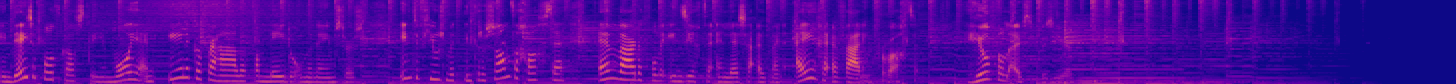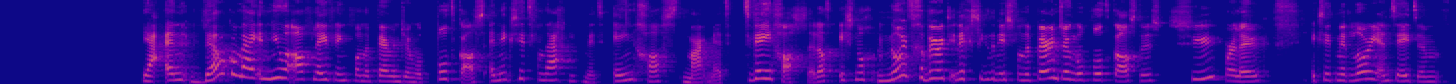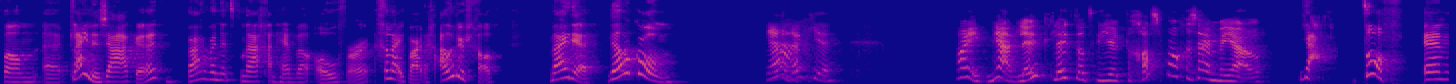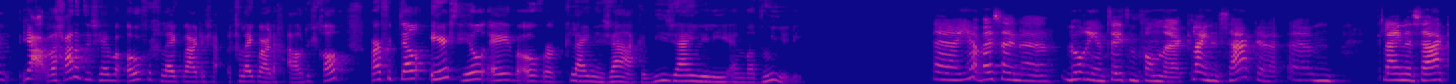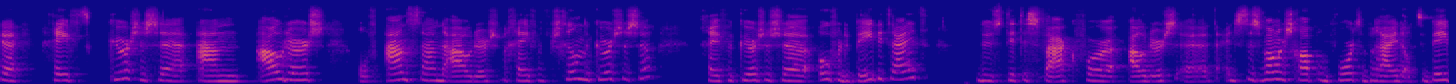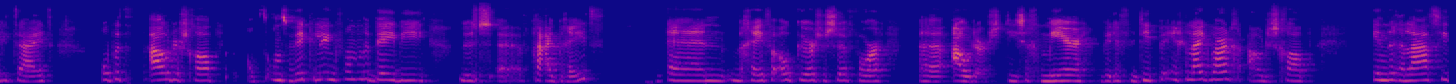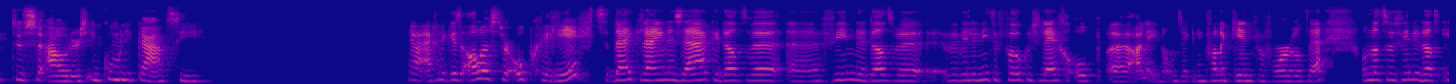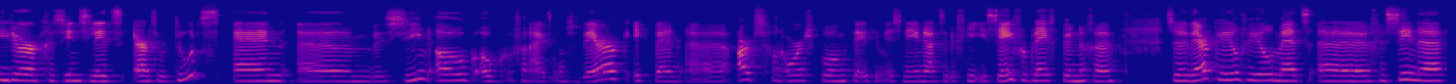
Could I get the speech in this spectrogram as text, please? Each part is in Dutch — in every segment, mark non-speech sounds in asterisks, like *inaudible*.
In deze podcast kun je mooie en eerlijke verhalen van mede-onderneemsters, interviews met interessante gasten en waardevolle inzichten en lessen uit mijn eigen ervaring verwachten. Heel veel luisterplezier! Ja, en welkom bij een nieuwe aflevering van de Parent Jungle podcast. En ik zit vandaag niet met één gast, maar met twee gasten. Dat is nog nooit gebeurd in de geschiedenis van de Parent Jungle podcast, dus super leuk. Ik zit met Laurie en Tatum van uh, Kleine Zaken, waar we het vandaag gaan hebben over gelijkwaardig ouderschap. Meiden, welkom! Ja, dank je. Hoi, ja, leuk. Leuk dat we hier te gast mogen zijn bij jou. Ja, tof. En ja, we gaan het dus hebben over gelijkwaardig, gelijkwaardig ouderschap. Maar vertel eerst heel even over kleine zaken. Wie zijn jullie en wat doen jullie? Uh, ja, wij zijn uh, Lori en Tatum van uh, Kleine Zaken. Um, kleine Zaken geeft cursussen aan ouders of aanstaande ouders. We geven verschillende cursussen. We geven cursussen over de babytijd. Dus dit is vaak voor ouders uh, tijdens de zwangerschap om voor te bereiden op de babytijd, op het ouderschap, op de ontwikkeling van de baby. Dus uh, vrij breed. En we geven ook cursussen voor uh, ouders die zich meer willen verdiepen in gelijkwaardig ouderschap, in de relatie tussen ouders, in communicatie, ja, eigenlijk is alles erop gericht bij kleine zaken dat we uh, vinden dat we, we willen niet de focus leggen op uh, alleen de ontwikkeling van een kind bijvoorbeeld. Hè? Omdat we vinden dat ieder gezinslid ertoe doet. En um, we zien ook, ook vanuit ons werk, ik ben arts van oorsprong, Tatum is neonatologie, IC-verpleegkundige. We werken heel veel met gezinnen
